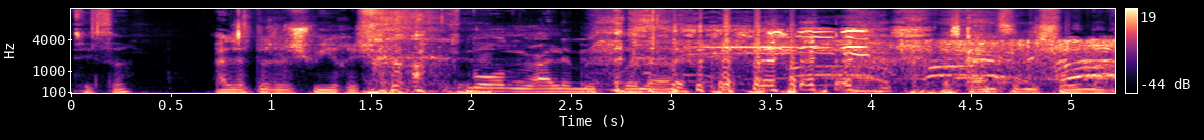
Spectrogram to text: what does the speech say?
Siehst du? Alles ein bisschen schwierig. Morgen alle mit Brille. Das kannst du nicht verhindern.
